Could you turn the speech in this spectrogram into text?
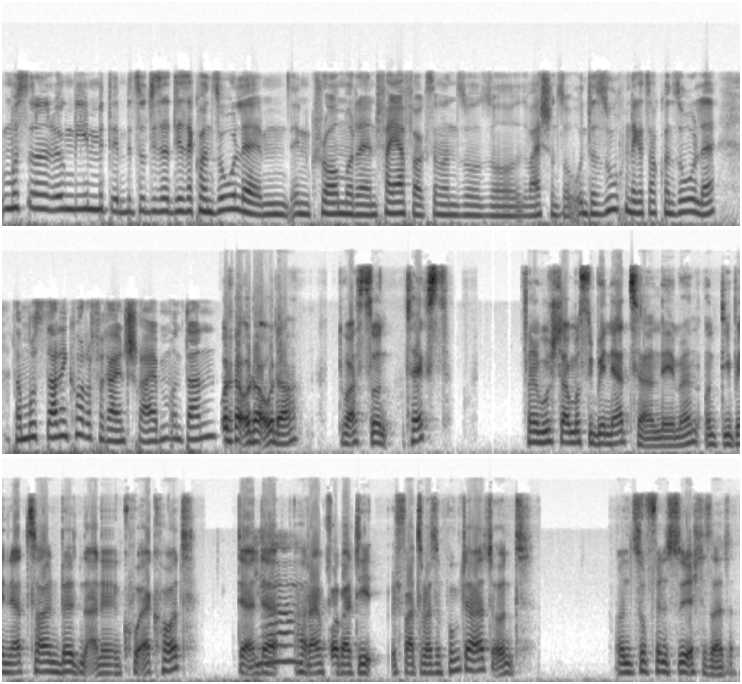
musst du dann irgendwie mit, mit so dieser, dieser Konsole in, in Chrome oder in Firefox, wenn man so, so, du weißt schon, so untersuchen, da gibt es auch Konsole. Dann musst du da den Code dafür reinschreiben und dann. Oder, oder, oder. Du hast so einen Text, von den Buchstaben musst du Binärzahlen nehmen und die Binärzahlen bilden einen QR-Code, der in ja. der Reihenfolge halt die schwarze-weiße Punkte hat und und so findest du die echte Seite.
